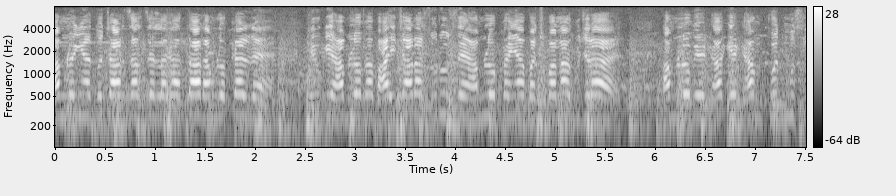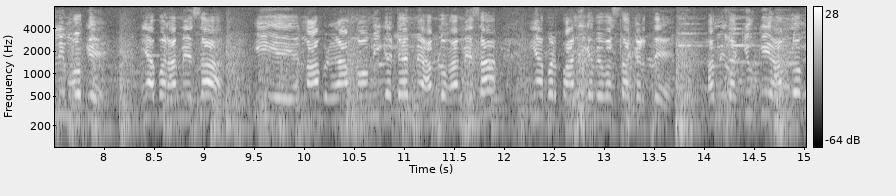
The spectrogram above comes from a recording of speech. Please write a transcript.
हम लोग यहाँ दो चार साल से लगातार हम लोग कर रहे हैं क्योंकि हम लोग का भाईचारा शुरू से हम लोग का यहाँ बचपना गुजरा है हम लोग एक, एक हम खुद मुस्लिम होके यहाँ पर हमेशा नाम रामनवमी के टाइम में हम लोग हमेशा यहाँ पर पानी का व्यवस्था करते हैं हमेशा क्योंकि हम लोग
